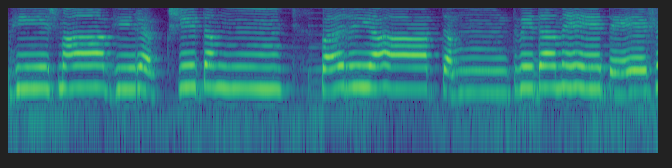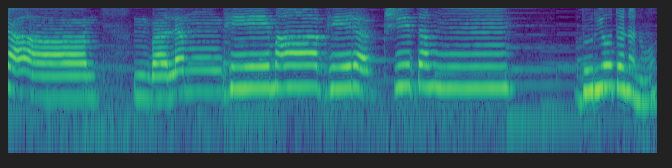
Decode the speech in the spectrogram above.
ಭೀಷ್ಮಾಭಿರಕ್ಷಿತಂ ಪರ್ಯಾಪ್ತಂ ತ್ವಿದಮೇ ತೇಷಾಂ ಬಲಂ ಭೀಮಾಭಿರಕ್ಷಿತಂ ದುರ್ಯೋಧನನು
